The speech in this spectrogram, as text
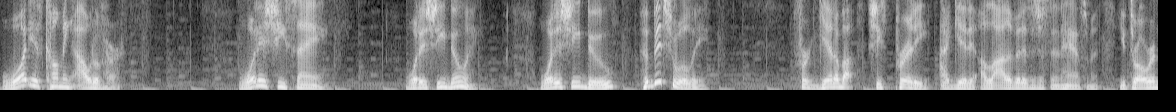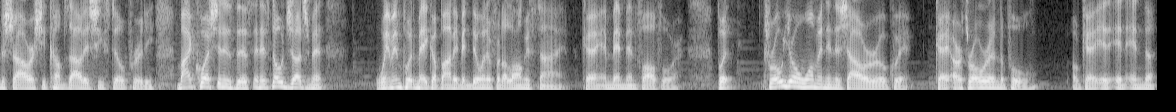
what is coming out of her? What is she saying? What is she doing? What does she do habitually? Forget about she's pretty. I get it. A lot of it is just an enhancement. You throw her in the shower, she comes out, is she still pretty? My question is this, and it's no judgment. Women put makeup on, they've been doing it for the longest time. Okay. And men men fall for it. But throw your woman in the shower real quick, okay, or throw her in the pool, okay, in in the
